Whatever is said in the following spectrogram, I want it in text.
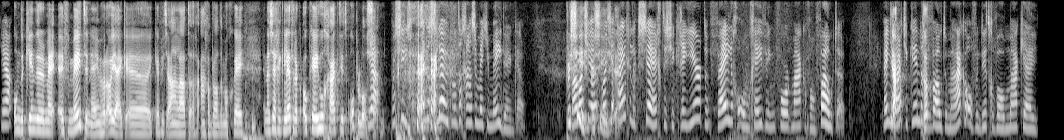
Ja, Om de kinderen mee, even mee te nemen van, oh ja, ik, eh, ik heb iets aan laten, aangebrand, maar oké. En dan zeg ik letterlijk, oké, hoe ga ik dit oplossen? ja, precies. En dat is leuk, want dan gaan ze met je meedenken. precies, maar wat je, precies. wat je eigenlijk zegt, is je creëert een veilige omgeving voor het maken van fouten. Hè, je Ja, laat je kinderen dat- fouten maken, of in dit geval maak jij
